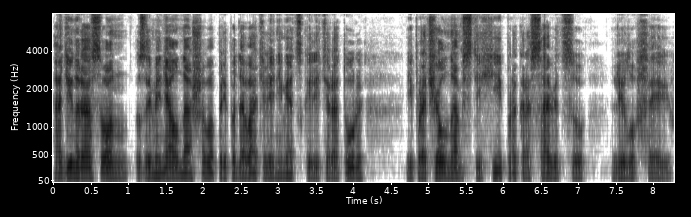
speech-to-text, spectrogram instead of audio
Один раз он заменял нашего преподавателя немецкой литературы и прочел нам стихи про красавицу Лилу Фею.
